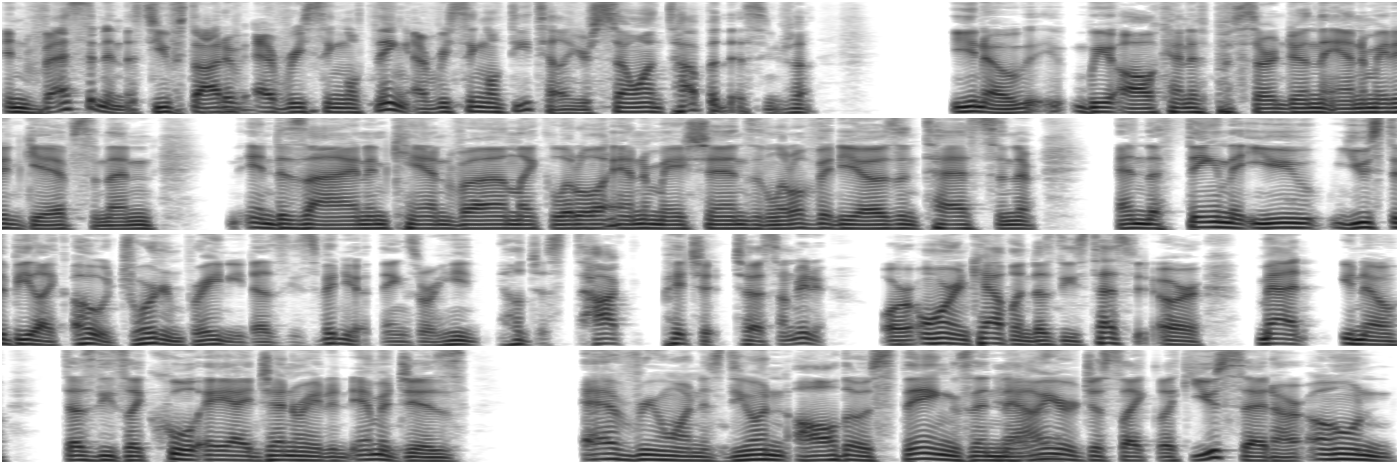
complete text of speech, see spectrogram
invested in this. You've thought of every single thing, every single detail. You're so on top of this. You're so- you know, we all kind of started doing the animated GIFs and then InDesign and Canva and like little animations and little videos and tests and and the thing that you used to be like, oh, Jordan Brady does these video things where he he'll just talk, pitch it to us on video, or Oren Kaplan does these tests, or Matt, you know, does these like cool AI generated images. Everyone is doing all those things, and now you're just like, like you said, our own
